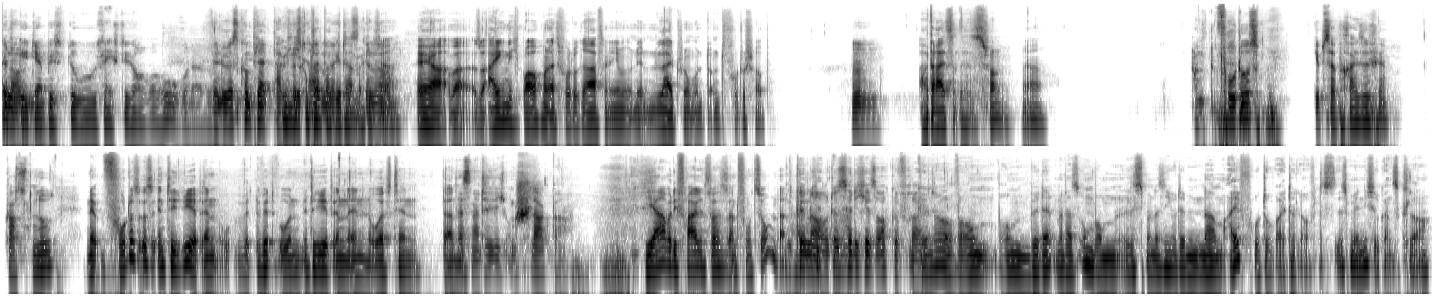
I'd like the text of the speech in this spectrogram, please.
Das genau. geht ja bis zu 60 Euro hoch oder so. Wenn du das Komplettpaket, Wenn du das Komplettpaket haben möchtest, möchtest, ja. ja. Ja, aber also eigentlich braucht man als Fotograf in, Lightroom und, und Photoshop. genau. Hm. Aber 13, das ist schon, ja. Und Fotos? Gibt es da Preise für? Kostenlos? Ne, Fotos ist integriert, in, wird, wird integriert in, in OS X dann. Das ist natürlich unschlagbar. ja, aber die Frage ist, was es an Funktionen dann hat. Genau, das hätte ich jetzt auch gefragt. Genau, warum, warum benennt man das um? Warum lässt man das nicht unter dem Namen iPhoto weiterlaufen? Das ist mir nicht so ganz klar.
